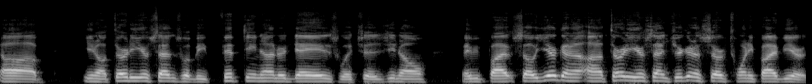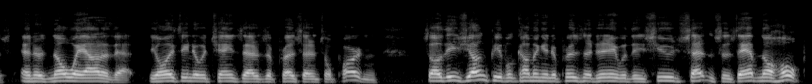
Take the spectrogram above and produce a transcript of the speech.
Uh, you know, 30 year sentence would be 1500 days, which is, you know, maybe five. So you're going to, on a 30 year sentence, you're going to serve 25 years. And there's no way out of that. The only thing that would change that is a presidential pardon. So these young people coming into prison today with these huge sentences, they have no hope.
